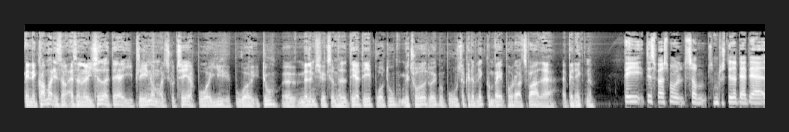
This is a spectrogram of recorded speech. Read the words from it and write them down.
men kommer det så, altså når I sidder der i plenum og diskuterer, bruger I, bruger I du øh, medlemsvirksomhed, det og det, bruger du metoder, du ikke må bruge, så kan det vel ikke komme bag på dig, at svaret er, er benægtende? Det, det spørgsmål, som, som du stiller der, det er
